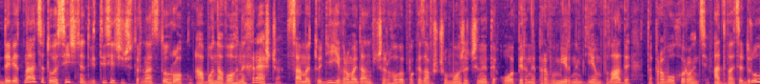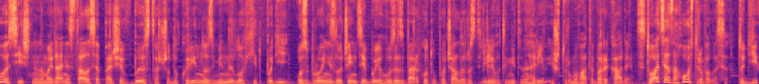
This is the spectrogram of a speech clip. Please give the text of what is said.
19 січня 2014 року або на вогнехреща. Саме тоді Євромайдан вчергове показав, що може чинити опір неправомірним діям влади та правоохоронців. А 22 січня на майдані сталися перші вбивства, що докорінно змінило хід подій. Озброєні злочинці і боягузи з Беркуту почали розстрілювати мітингарів і штурмувати барикади. Ситуація загострювалася. Тоді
